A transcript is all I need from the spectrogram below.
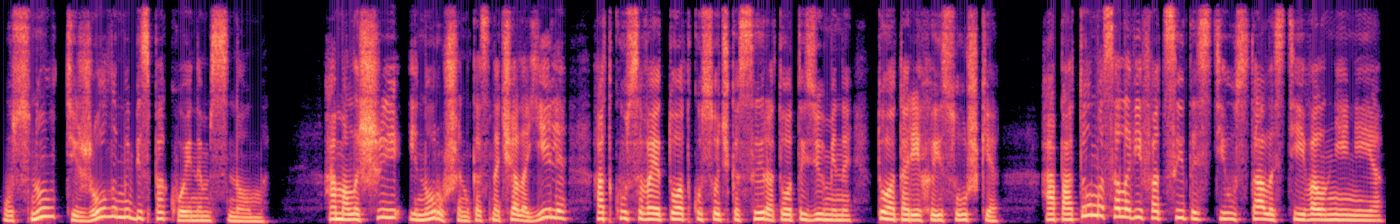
уснул тяжелым и беспокойным сном. А малыши и Норушенко сначала ели, откусывая то от кусочка сыра, то от изюмины, то от ореха и сушки, а потом, осоловив от сытости, усталости и волнения,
